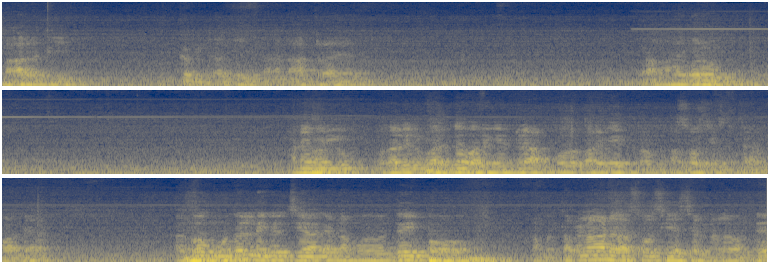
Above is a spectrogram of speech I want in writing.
சாரதி கவி கவி அஹ், நாட்ராயன் அனைவரும் அனைவரையும் முதலில் வருக வருகின்ற அன்போடு வரவேற்கிறோம் அசோசியேஷன் சார்பாக. அதுபோக முதல் நிகழ்ச்சியாக நம்ம வந்து இப்போது நம்ம தமிழ்நாடு அசோசியேஷனில் வந்து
